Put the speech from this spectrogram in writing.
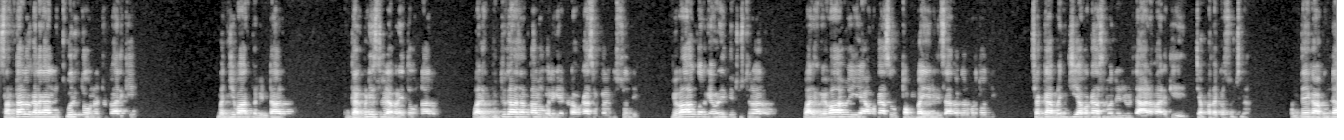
సంతానం కలగాలని కోరికతో ఉన్నటువంటి వారికి మంచి వార్త వింటారు. గర్భిణీ స్త్రీలు ఎవరైతే ఉన్నారో వారికి పుత్రికా సంతానం కలిగేటువంటి అవకాశం కనిపిస్తుంది వివాహం కొరకు ఎవరైతే చూస్తున్నారో వారికి వివాహం అయ్యే అవకాశం తొంభై ఎనిమిది శాతం కనబడుతుంది. చక్కగా మంచి అవకాశం అనేటువంటిది ఆడవారికి చెప్పదగ్గ సూచన. అంతేకాకుండా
